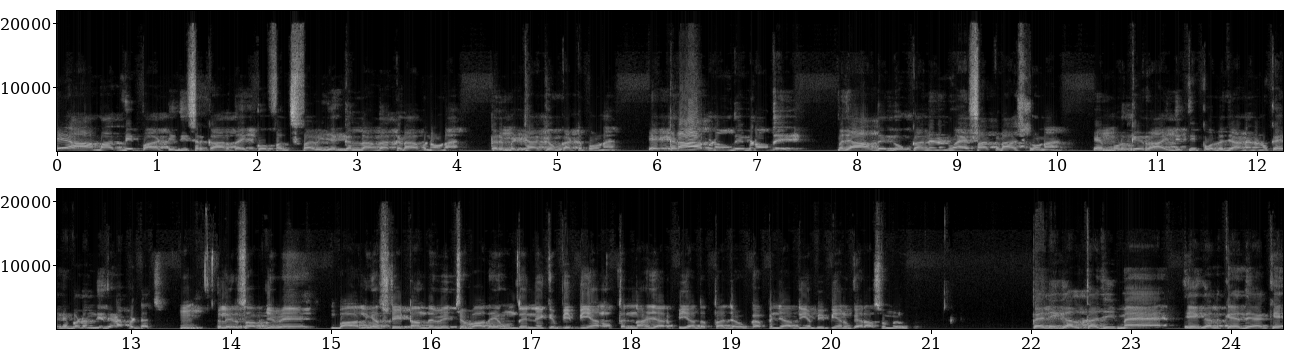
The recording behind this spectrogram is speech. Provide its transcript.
ਇਹ ਆਮ ਆਦਮੀ ਪਾਰਟੀ ਦੀ ਸਰਕਾਰ ਦਾ ਇੱਕੋ ਫਲਸਫਾ ਵੀ ਜੇ ਗੱਲਾਂ ਦਾ ਕੜਾਹ ਬਣਾਉਣਾ ਫਿਰ ਮਿੱਠਾ ਕਿਉਂ ਘੱਟ ਪਾਉਣਾ? ਇਹ ਕੜਾਹ ਬਣਾਉਂਦੇ ਬਣਾਉਂਦੇ ਪੰਜਾਬ ਦੇ ਲੋਕਾਂ ਨੇ ਇਹਨਾਂ ਨੂੰ ਐਸਾ ਕੜਾਹ ਛਕਾਉਣਾ ਇਹ ਮੁੜ ਕੇ ਰਾਜਨੀਤੀ ਭੁੱਲ ਜਾਣ ਇਹਨਾਂ ਨੂੰ ਕਿਸੇ ਨੇ ਵੜਨ ਨਹੀਂ ਦੇਣਾ ਪਿੰਡਾਂ 'ਚ। ਹੂੰ। ਕਲੀਅਰ ਸਾਹਿਬ ਜਿਵੇਂ ਬਾਹਰਲੀਆਂ ਸਟੇਟਾਂ ਦੇ ਵਿੱਚ ਵਾਅਦੇ ਹੁੰਦੇ ਨੇ ਕਿ ਬੀਬੀਆਂ ਨੂੰ 3000 ਰੁਪਇਆ ਦਿੱਤਾ ਜਾਊਗਾ ਪੰਜਾਬ ਦੀਆਂ ਬੀਬੀਆਂ ਨੂੰ 1100 ਮਿਲੂਗਾ। ਪਹਿਲੀ ਗੱਲ ਤਾਂ ਜੀ ਮੈਂ ਇਹ ਗੱਲ ਕਹਿ ਦਿਆਂ ਕਿ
